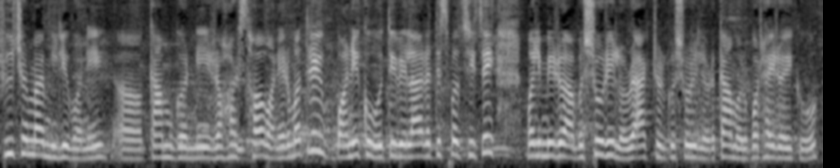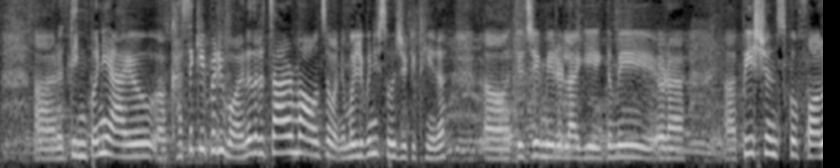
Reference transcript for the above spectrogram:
फ्युचरमा मिल्यो भने काम गर्ने रहर छ भनेर मात्रै भनेको हो त्यो बेला र त्यसपछि चाहिँ मैले मेरो अब सोरिलहरू एक्टरको सोरिलहरू कामहरू पठाइरहेको हो। र तिन पनि आयो खासै केही पनि भएन तर चारमा आउँछ भने मैले पनि सोचेको थिइनँ त्यो चाहिँ मेरो लागि एकदमै एउटा पेसेन्सको फल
